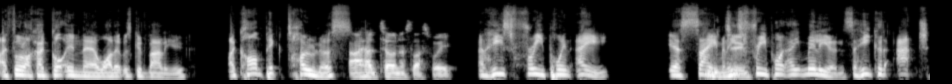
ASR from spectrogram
I feel like I got in there while it was good value. I can't pick Tonus, I had Tonus last week. and he's three point eight. Yeah, same, Me and he's three point eight million. So he could act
